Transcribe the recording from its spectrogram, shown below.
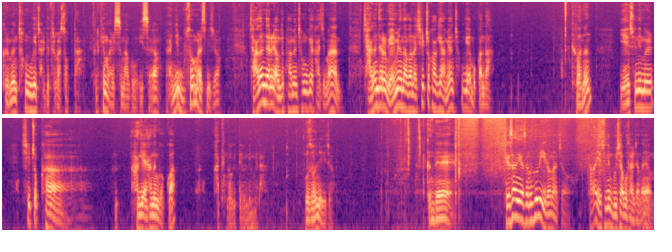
그러면 천국에 절대 들어갈 수 없다. 그렇게 말씀하고 있어요. 아니 무서운 말씀이죠. 작은 자를 영접하면 천국에 가지만 작은 자를 외면하거나 실족하게 하면 천국에 못 간다. 그거는 예수님을 실족하게 하는 것과 같은 거기 때문입니다. 무서운 얘기죠. 근데 세상에서는 흔히 일어나죠. 다 예수님 무시하고 살잖아요.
